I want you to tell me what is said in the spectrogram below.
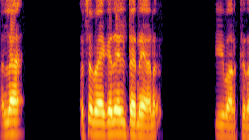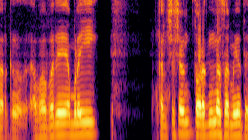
നല്ല കുറച്ച് വേഗതയിൽ തന്നെയാണ് ഈ വർക്ക് നടക്കുന്നത്. അപ്പോൾ അവർ നമ്മൾ ഈ കൺസ്ട്രക്ഷൻ തുടങ്ങുന്ന സമയത്ത്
